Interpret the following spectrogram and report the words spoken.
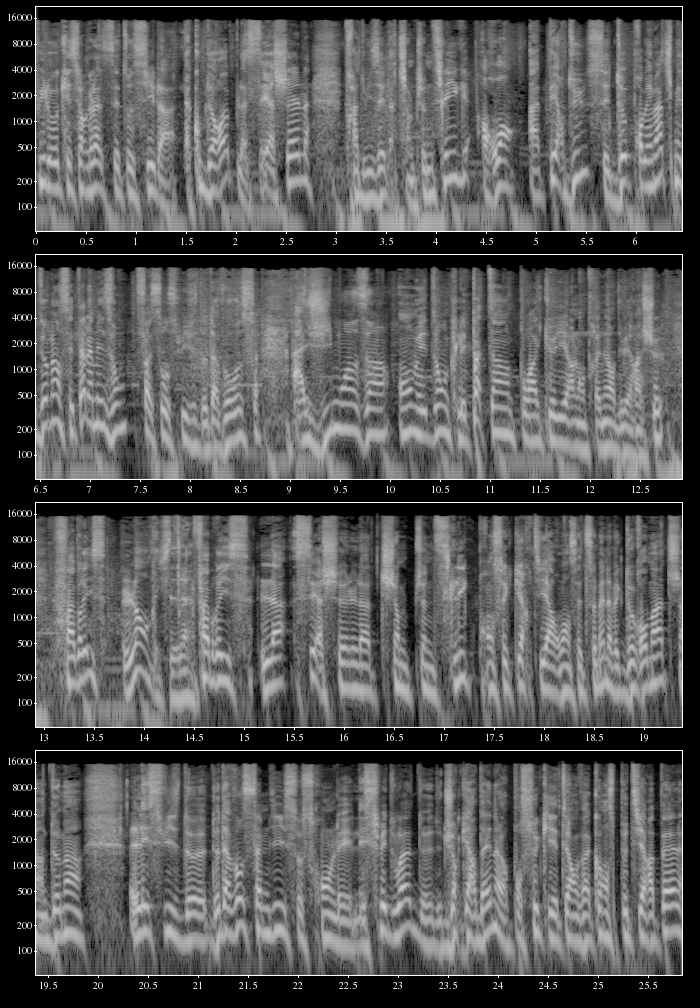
puis le hockey sur glace, c'est aussi la, Coupe d'Europe, la CHL, traduisez la Champions League. Rouen a perdu ses deux premiers matchs, mais demain c'est à la maison face aux Suisses de Davos. À J-1, on met donc les patins pour accueillir l'entraîneur du RHE, Fabrice Lanris. Fabrice, la CHL, la Champions League prend ses quartiers à Rouen cette semaine avec deux gros matchs. Hein. Demain, les Suisses de, Davos. Samedi, ce seront les, Suédois de, de Djurgarden. Alors pour ceux qui étaient en vacances, petit rappel,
